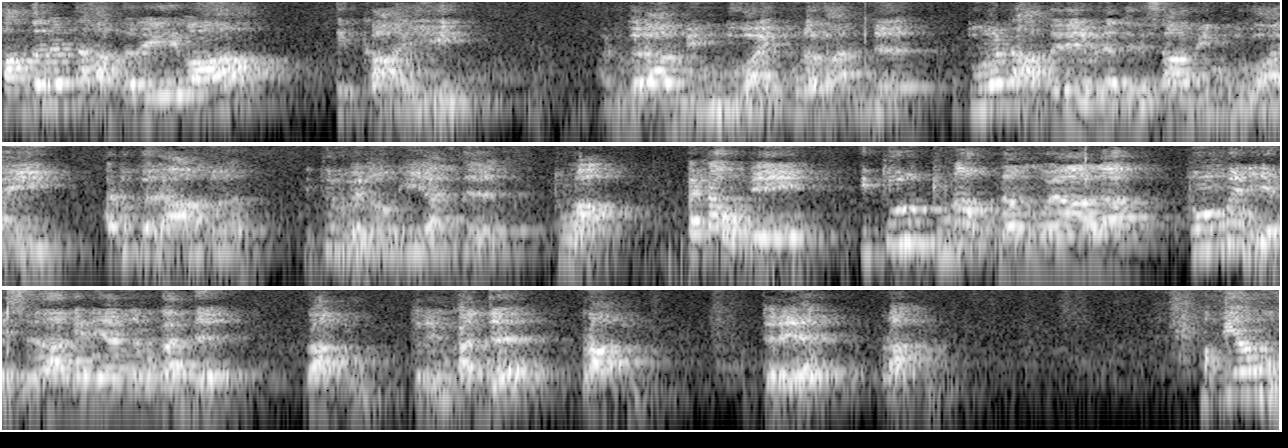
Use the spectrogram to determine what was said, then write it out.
හතරට හතර ඒවා එකයි. අඩු කරාම බිඳුවයි 3 ගන්න. තුනට හතරේ වෙනද නිසා බිඳුවයි අඩු කරාම ඉතුරු වෙනෝ කීයක්ද? 3ක් පැටවුනේ ඉතුරු තුනක් නම් ඔයාලා තුන්වෙනි එක සොයාගෙන යන්න මොකද්ද? රතු. උත්තරේ මොකද්ද? රතු. උත්තරය රතු. අපි යමු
